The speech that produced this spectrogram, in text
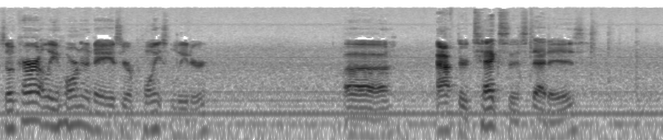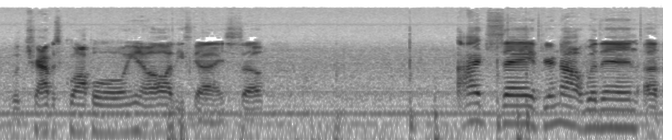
so currently, Hornaday is your points leader. Uh, after Texas, that is, with Travis Kvapil, you know, all these guys. So I'd say if you're not within a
